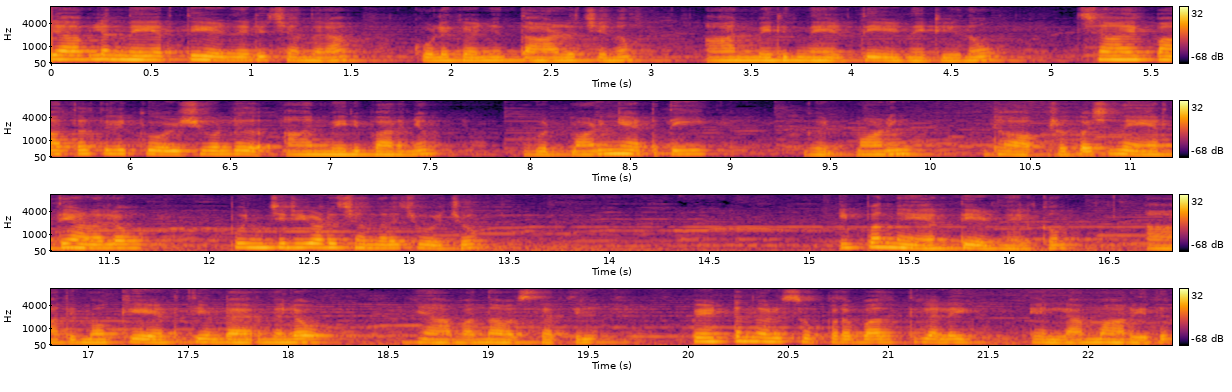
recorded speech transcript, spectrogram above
രാവിലെ നേരത്തെ എഴുന്നേറ്റ് ചന്ദന കുളി കഴിഞ്ഞ് താഴെ ചെന്നു. ആൻമേരി നേരത്തെ എഴുന്നേറ്റിരുന്നു. ചായ പാത്രത്തിലേക്ക് ഒഴിച്ചുകൊണ്ട് ആൻമേരി പറഞ്ഞു ഗുഡ് മോർണിംഗ് ഏട്ടത്തി. Good morning. ഡോക്ടർ കുറച്ച് നേരത്തെയാണല്ലോ? പുഞ്ചിരിയോടെ ചന്ദന ചോദിച്ചു. ഇപ്പം നേരത്തെ എഴുന്നേൽക്കും. ആദ്യമൊക്കെ ഏട്ടത്തി ഉണ്ടായിരുന്നല്ലോ. ഞാൻ വന്ന അവസരത്തിൽ പെട്ടെന്നൊരു സുപ്രഭാതത്തിലല്ലേ എല്ലാം മാറിയത്?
